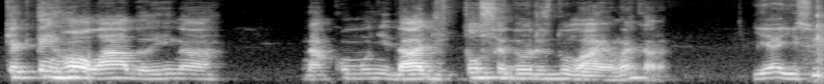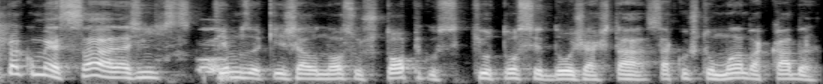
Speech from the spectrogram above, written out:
o que é que tem rolado aí na, na comunidade de torcedores do Lion, né, cara? E é isso. E para começar, a gente hum. temos aqui já os nossos tópicos que o torcedor já está se acostumando a cada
